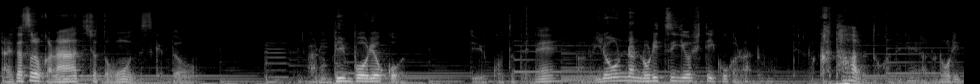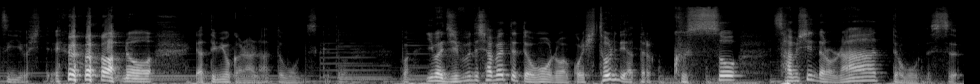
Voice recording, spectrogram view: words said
成り立つのかなってちょっと思うんですけどあの貧乏旅行っていうことでねあのいろんな乗り継ぎをしていこうかなと思ってあのカタールとかでねあの乗り継ぎをして あのやってみようかなと思うんですけど今自分で喋ってて思うのはこれ一人でやったらくっそ寂しいんだろうなって思うんです。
